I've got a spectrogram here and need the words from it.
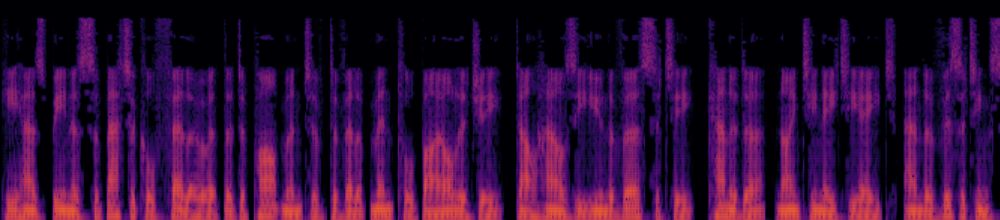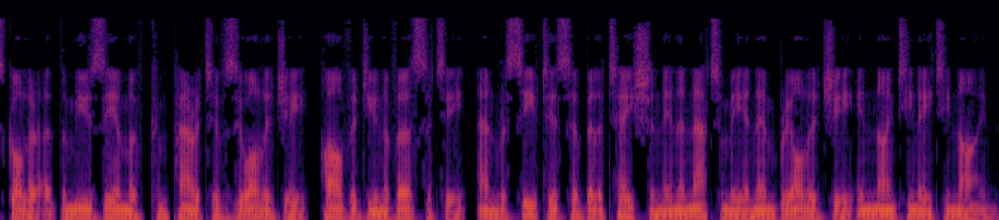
He has been a sabbatical fellow at the Department of Developmental Biology, Dalhousie University, Canada, 1988 and a visiting scholar at the Museum of Comparative Zoology, Harvard University, and received his habilitation in anatomy and embryology in 1989.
